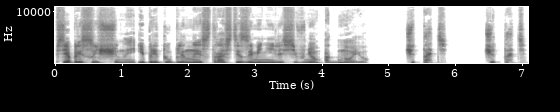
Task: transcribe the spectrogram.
Все присыщенные и притупленные страсти заменились в нем одною — читать, читать.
